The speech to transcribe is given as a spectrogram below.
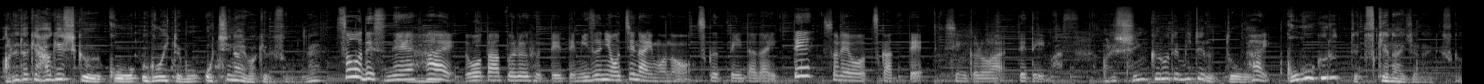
あれだけ激しくこう動いても落ちないわけですもんね。そうですね、はい。ウォータープルーフって言って水に落ちないものを作っていただいてそれを使ってシンクロは出ていますあれシンクロで見てると、はいゴーグルってつけないじゃないですか。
